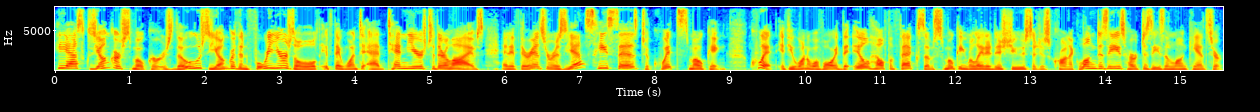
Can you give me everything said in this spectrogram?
He asks younger smokers, those younger than 40 years old, if they want to add 10 years to their lives And if their answer is yes, he says to quit smoking. Quit if you want to avoid the ill health effects of smoking related issues such as chronic lung disease, heart disease, and lung cancer.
